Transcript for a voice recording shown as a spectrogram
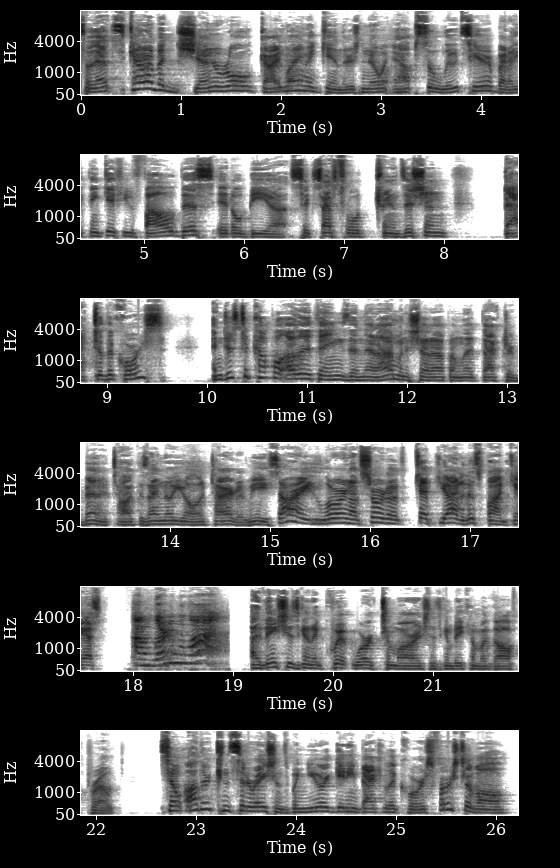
So that's kind of a general guideline. Again, there's no absolutes here, but I think if you follow this, it'll be a successful transition back to the course. And just a couple other things, and then I'm going to shut up and let Dr. Bennett talk because I know you all are tired of me. Sorry, Lauren, I've sort of kept you out of this podcast. I'm learning a lot. I think she's going to quit work tomorrow and she's going to become a golf pro. So, other considerations when you are getting back to the course, first of all,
